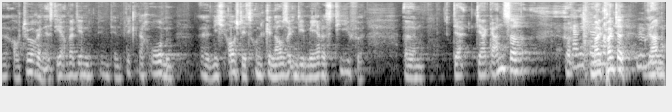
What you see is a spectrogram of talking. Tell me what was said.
äh, Autorin ist, die aber den, den, Blick nach oben nicht ausstehst und genauso in die Meerestiefe. Ähm, der, der ganze, äh, man könnte sagen,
